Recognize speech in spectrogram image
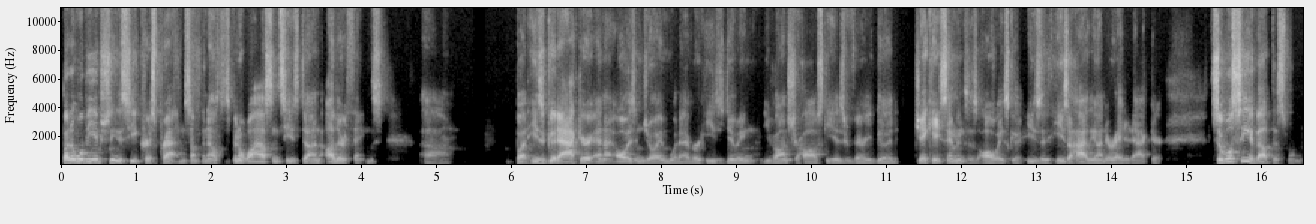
but it will be interesting to see Chris Pratt in something else. It's been a while since he's done other things. Uh, but he's a good actor, and I always enjoy him, whatever he's doing. Yvonne Strahovski is very good. J.K. Simmons is always good. He's a, he's a highly underrated actor. So we'll see about this one.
